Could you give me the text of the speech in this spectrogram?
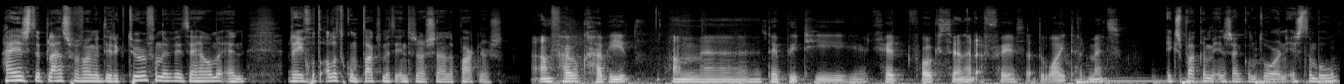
Hij is de plaatsvervangend directeur van de Witte Helmen en regelt al het contact met internationale partners. I'm Farouk Habib. I'm uh, deputy head for external affairs at the White Helmets. Ik sprak hem in zijn kantoor in Istanbul.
